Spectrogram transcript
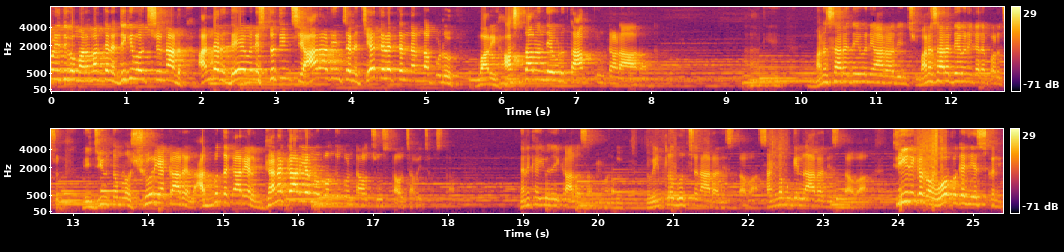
మంది ఇదిగో మన మధ్యన దిగి వచ్చున్నాడు. అందరు దేవుని స్థుతించి ఆరాధించని చేతులెత్తండి అన్నప్పుడు వారి హస్తాలను దేవుడు తాకుతుంటాడు ఆరాధన. మనసార దేవుని ఆరాధించు మనసార దేవుని గనపరచు. నీ జీవితంలో సూర్య కార్యాలు అద్భుత కార్యాలు ఘన కార్యాలను పొందుకుంటావు చూస్తావు చవి చూస్తావు. కనుక ఈ ఉదయకాల సమయమందు నువ్వు ఇంట్లో కూర్చొని ఆరాధిస్తావా? సంఘముకి వెళ్ళి ఆరాధిస్తావా? తీరికగా ఓపిక చేసుకొని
